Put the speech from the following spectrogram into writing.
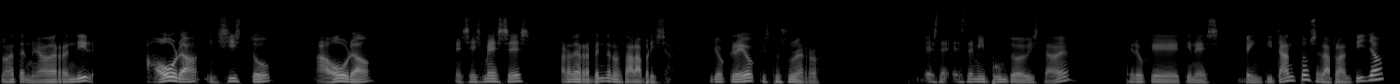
no ha terminado de rendir, ahora, insisto, ahora, en seis meses, ahora de repente nos da la prisa. Yo creo que esto es un error. Es de, mi punto de vista, ¿eh? Creo que tienes veintitantos en la plantilla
